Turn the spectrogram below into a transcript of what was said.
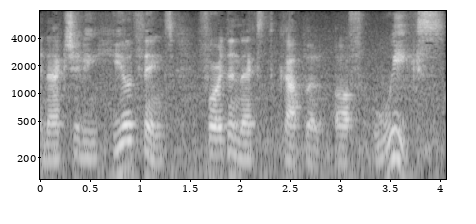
and actually heal things for the next couple of weeks.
